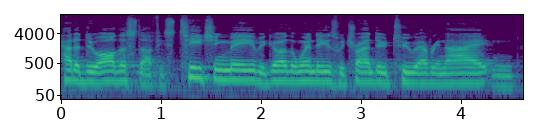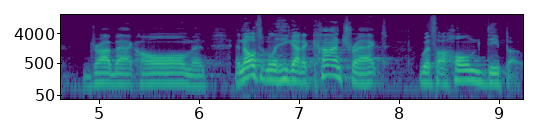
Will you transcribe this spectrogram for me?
how to do all this stuff. He's teaching me. We go to the Wendy's. We try and do two every night, and drive back home. And, and ultimately, he got a contract with a Home Depot.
